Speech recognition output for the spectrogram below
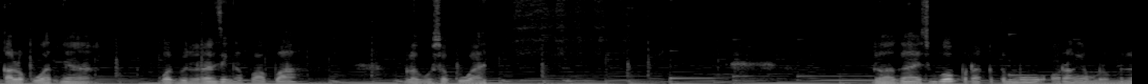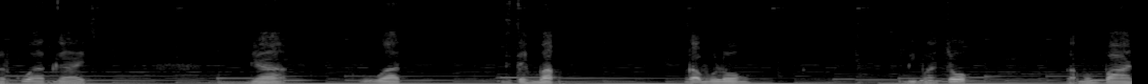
Kalau kuatnya kuat beneran sih nggak apa-apa belum usah kuat Doa guys, gue pernah ketemu orang yang bener-bener kuat guys. Dia kuat ditembak, nggak bolong, dibacok, nggak mempan.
